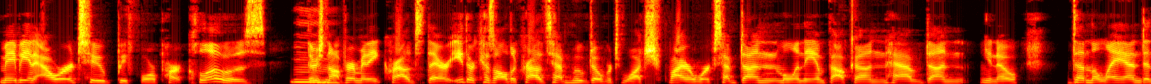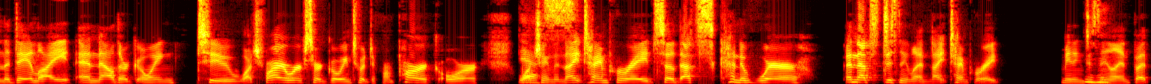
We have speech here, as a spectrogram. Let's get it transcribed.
maybe an hour or two before park close, there's Mm. not very many crowds there either because all the crowds have moved over to watch fireworks, have done Millennium Falcon, have done, you know, done the land in the daylight, and now they're going to watch fireworks or going to a different park or watching the nighttime parade. So that's kind of where, and that's Disneyland nighttime parade, meaning Mhm. Disneyland. But,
